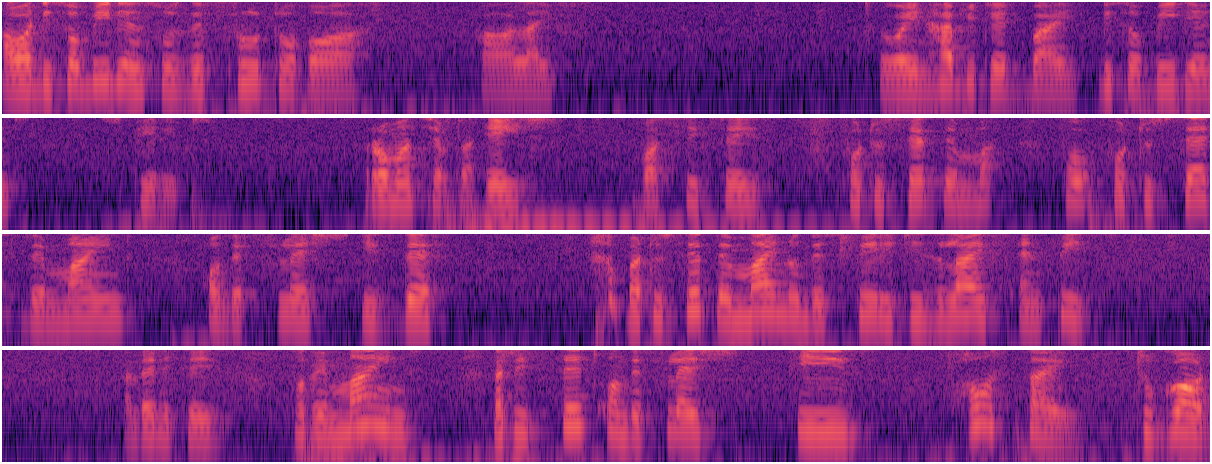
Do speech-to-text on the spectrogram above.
Our disobedience was the fruit of our, our life. We were inhabited by disobedient spirit. Romans chapter 8, verse 6 says, For to set the, for, for to set the mind on the flesh is death, but to set the mind on the spirit is life and peace. And then he says, For the mind that is set on the flesh is hostile to God,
